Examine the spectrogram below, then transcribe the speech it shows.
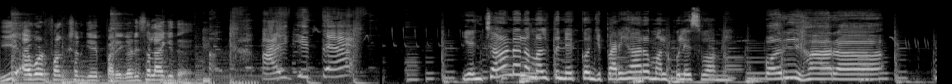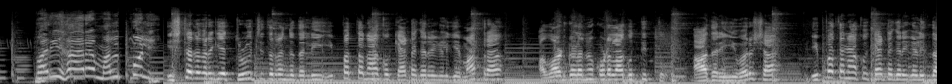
ಈ ಅವಾರ್ಡ್ ಫಂಕ್ಷನ್ಗೆ ಪರಿಗಣಿಸಲಾಗಿದೆ. ಎಂಚಾಂಡಲ ಮಲ್ತು ನೆಕ್ಕೊಂಜಿ ಪರಿಹಾರ ಮಲ್ಪುಲೆ ಸ್ವಾಮಿ. ಪರಿಹಾರ? ಪರಿಹಾರ ಮಲ್ಪೊಲಿ. ಇಷ್ಟರವರೆಗೆ ತುಳು ಚಿತ್ರರಂಗದಲ್ಲಿ ಇಪ್ಪತ್ತ ನಾಲ್ಕು ಕ್ಯಾಟಗರಿಗಳಿಗೆ ಮಾತ್ರ ಅವಾರ್ಡ್ಗಳನ್ನು ಕೊಡಲಾಗುತ್ತಿತ್ತು. ಆದರೆ ಈ ವರ್ಷ ಇಪ್ಪತ್ತ ನಾಲ್ಕು ಕ್ಯಾಟಗರಿಗಳಿಂದ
